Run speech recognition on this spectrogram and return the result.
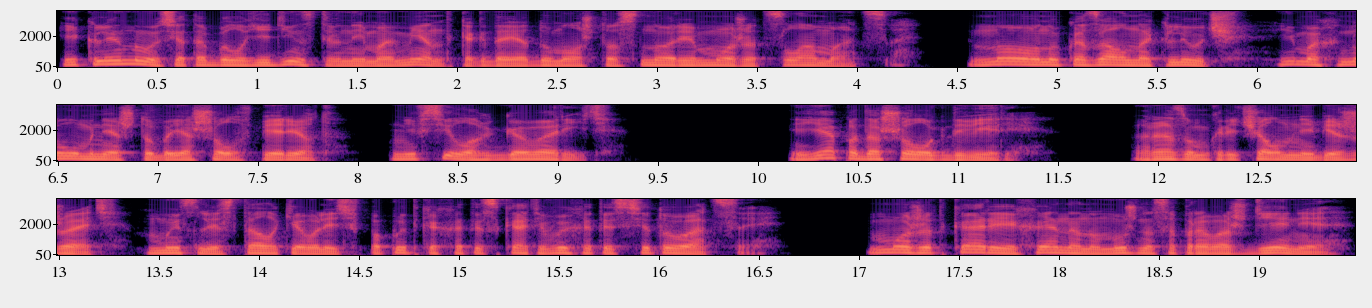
И клянусь, это был единственный момент, когда я думал, что Снори может сломаться. Но он указал на ключ и махнул мне, чтобы я шел вперед, не в силах говорить. Я подошел к двери. Разум кричал мне бежать, мысли сталкивались в попытках отыскать выход из ситуации. Может, Карри и Хеннону нужно сопровождение,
